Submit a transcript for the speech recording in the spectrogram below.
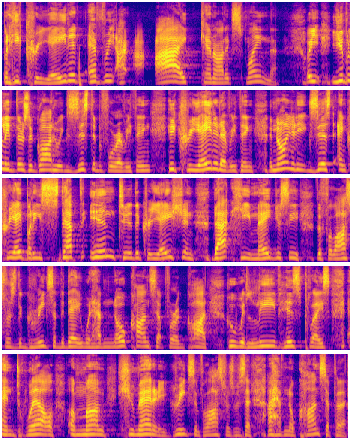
but he created every. I, I, I cannot explain that. Or you, you, believe there's a God who existed before everything. He created everything. And not only did he exist and create, but he stepped into the creation that he made. You see, the philosophers, the Greeks of the day, would have no concept for a God who would leave his place and dwell among humanity. Greeks and philosophers would have said, I have no concept for that.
